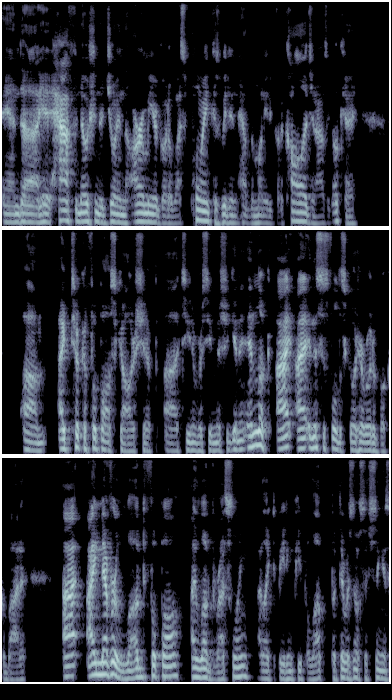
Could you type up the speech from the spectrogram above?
and uh, I had half a notion to join the army or go to West Point because we didn't have the money to go to college. And I was like, okay. Um, I took a football scholarship uh, to University of Michigan. And look, I, I, and this is full disclosure, I wrote a book about it. I, I never loved football. I loved wrestling. I liked beating people up, but there was no such thing as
